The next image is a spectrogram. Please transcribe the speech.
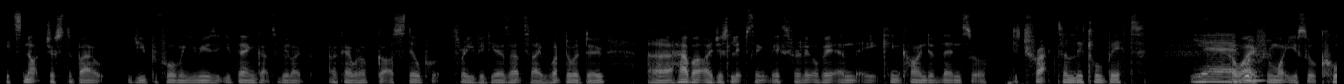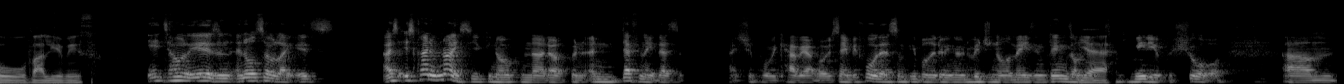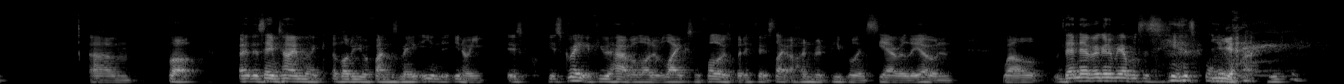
it's not just about you performing your music, you've then got to be like, okay, well, I've got to still put three videos out today. What do I do? Uh, how about I just lip sync this for a little bit, and it can kind of then sort of detract a little bit yeah away well, from what your sort of core value is. it totally is and, and also like it's it's kind of nice you can open that up and and definitely there's I should probably caveat what I was saying before. There's some people that are doing original, amazing things on Yeah. social media for sure. Um, um, but at the same time, like a lot of your fans may, you you know, it's it's great if you have a lot of likes and follows, but if it's like hundred people in Sierra Leone, well, they're never going to be able to see us play Yeah.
